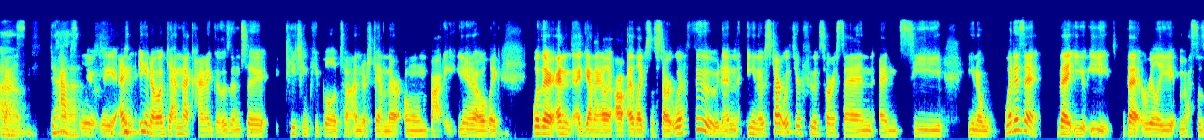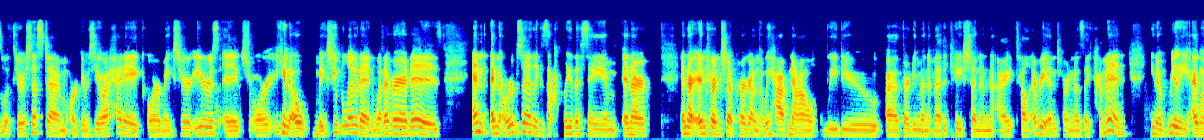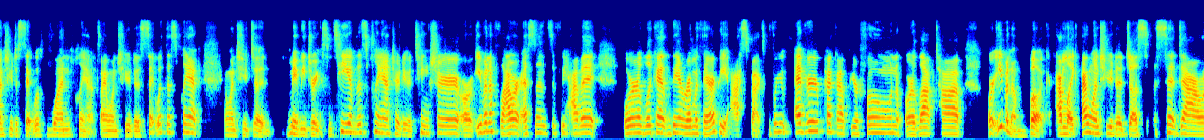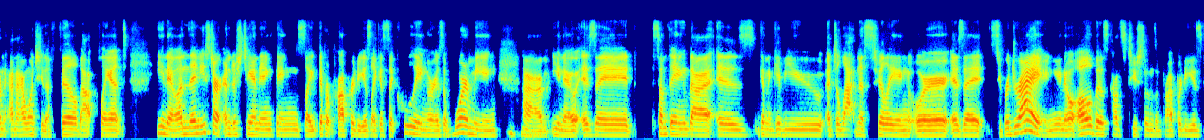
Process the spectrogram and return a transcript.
Yes, um, yeah, absolutely. and you know, again, that kind of goes into teaching people to understand their own body. You know, like whether and again I, I like to start with food and you know start with your food source and and see you know what is it that you eat that really messes with your system or gives you a headache or makes your ears itch or you know makes you bloated whatever it is and and herbs are exactly the same in our in our internship program that we have now, we do a 30 minute meditation. And I tell every intern as they come in, you know, really, I want you to sit with one plant. I want you to sit with this plant. I want you to maybe drink some tea of this plant or do a tincture or even a flower essence if we have it, or look at the aromatherapy aspects before you ever pick up your phone or laptop or even a book. I'm like, I want you to just sit down and I want you to feel that plant you know and then you start understanding things like different properties like is it cooling or is it warming mm-hmm. um, you know is it something that is going to give you a gelatinous feeling or is it super drying you know all of those constitutions and properties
